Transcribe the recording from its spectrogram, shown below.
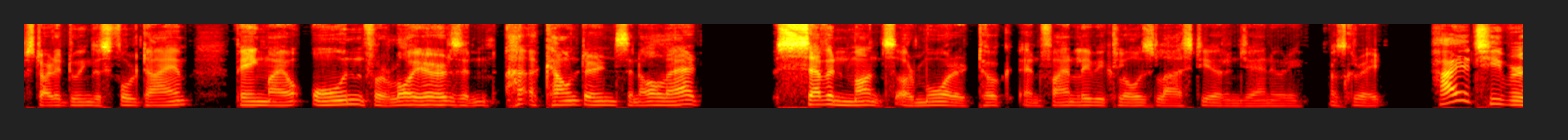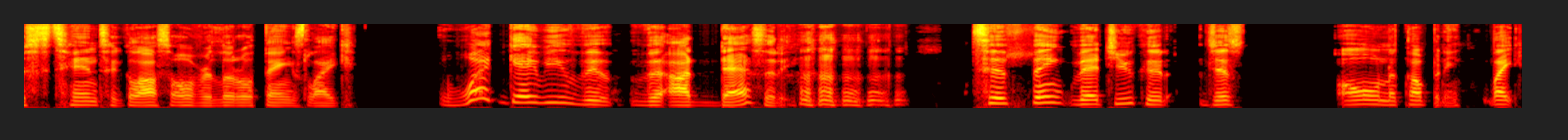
started doing this full time, paying my own for lawyers and accountants and all that. Seven months or more it took, and finally we closed last year in January. It was great. High achievers tend to gloss over little things like what gave you the the audacity to think that you could just own a company. Like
